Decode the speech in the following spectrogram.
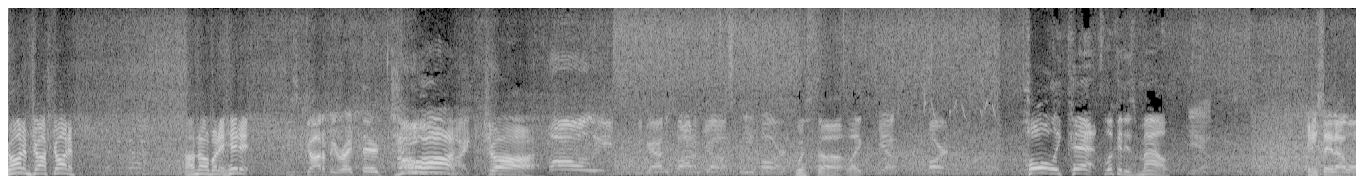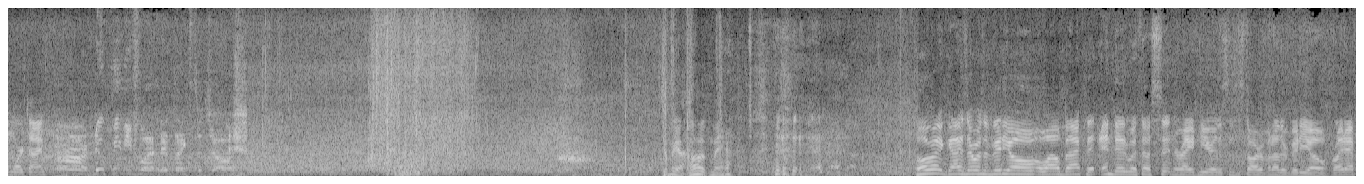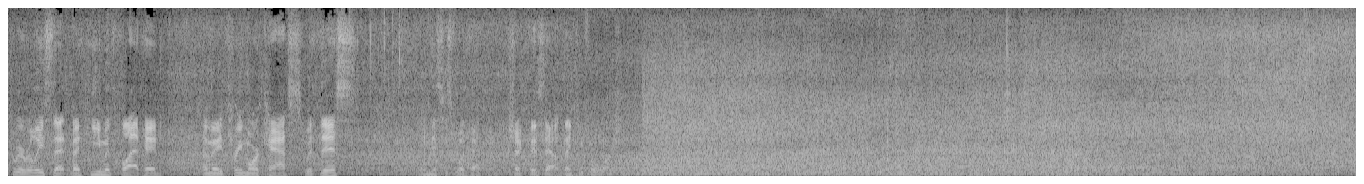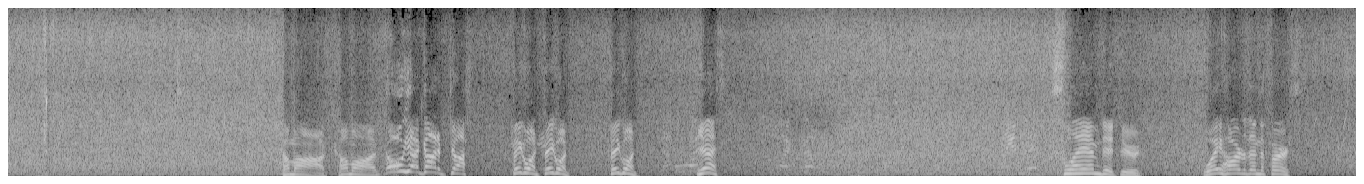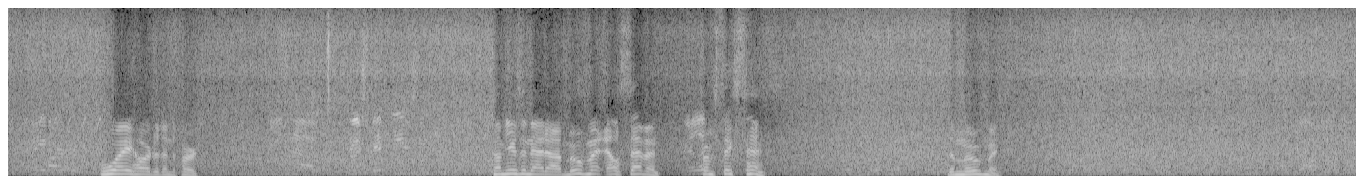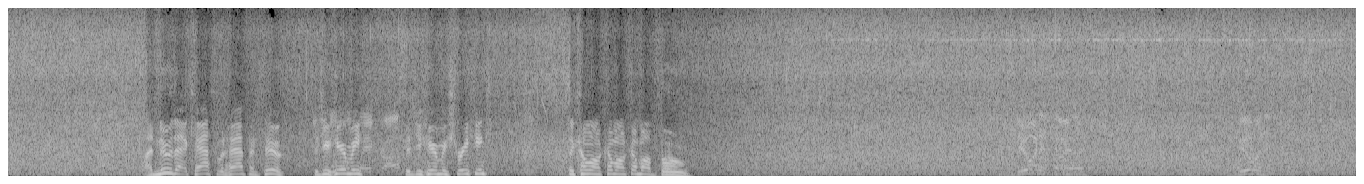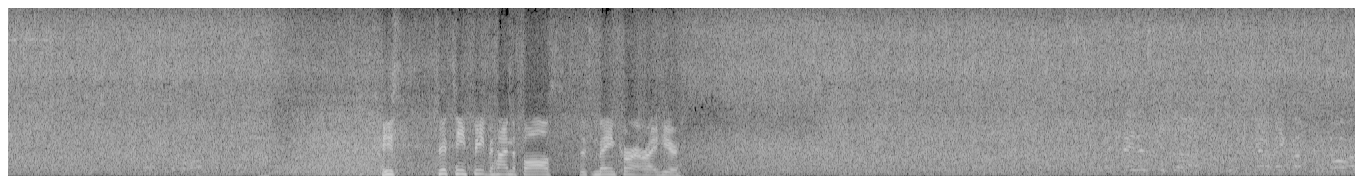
Got him, Josh, got him. I don't know, but it hit it. He's gotta be right there. Oh my God. Holy. You grab his bottom jaw, squeeze hard. With, uh, like, Yeah, hard. holy cats, look at his mouth. Yeah. Can you say that one more time? Oh, new PB flathead thanks to Josh. Give me a hug, man. All right, guys, there was a video a while back that ended with us sitting right here. This is the start of another video. Right after we released that behemoth flathead, I made three more casts with this, and this is what happened. Check this out. Thank you for watching. Come on, come on. Oh yeah, I got him, Josh. Big one, big one, big one. Yes, slammed it, dude. Way harder than the first. Way harder than the first. Crush 50 or something? So I'm using that uh, Movement L7 Really? from 6th Sense. The movement. I knew that cast would happen too. Did you hear me? Did you hear me shrieking? So come on, come on, come on, boom. You're doing it, Tyler. You're doing it. He's 15 feet behind the falls, this main current right here. I'd say this is, uh, this is gonna make up for the dog.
